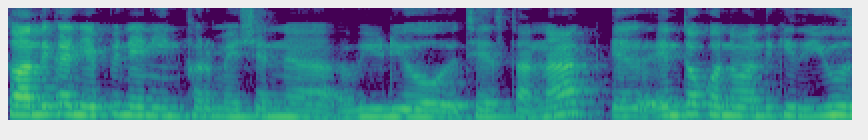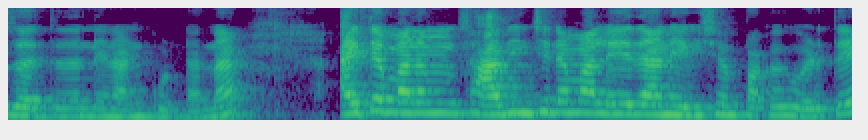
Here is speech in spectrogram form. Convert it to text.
సో అందుకని చెప్పి నేను ఇన్ఫర్మేషన్ వీడియో చేస్తానా ఎంతో కొంతమందికి ఇది యూజ్ అవుతుందని నేను అనుకుంటానా అయితే మనం సాధించినమా లేదా అనే విషయం పక్కకు పెడితే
